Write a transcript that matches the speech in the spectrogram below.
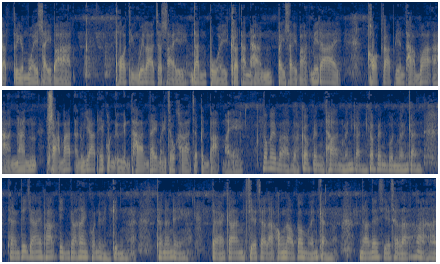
จัดเตรียมไว้ใส่บาตร อถึงเวลาจะใส่ดันป่วยกระทันหันไปใส่บาตรไม่ได้ ขอกราบเรียนถามว่าอาหารนั้นสามารถอนุญาตให้คนอื่นทานได้ไหมเจ้าคะ จะเป็นบาปไหม ก็ไม่บาปหรอกก็เป็นทานเหมือนกัน ก็เป็นบุญเหมือนกัน แทนที่จะให้พระกินก็ให้คนอื่นกินเท่านั้นเอง แต่การเสียสละของเราก็เหมือนกัน เราได้เสียสละอาหาร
